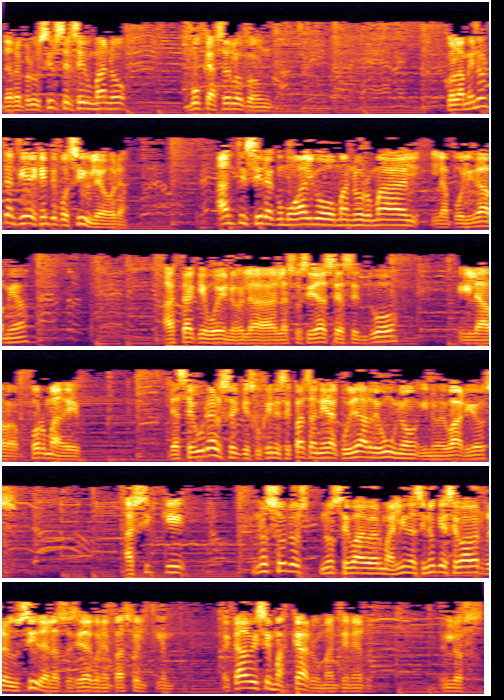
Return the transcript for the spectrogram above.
de reproducirse el ser humano busca hacerlo con, con la menor cantidad de gente posible ahora. Antes era como algo más normal la poligamia, hasta que bueno, la, la sociedad se acentuó y la forma de, de asegurarse que sus genes se pasan era cuidar de uno y no de varios. Así que no solo no se va a ver más linda, sino que se va a ver reducida la sociedad con el paso del tiempo. Cada vez es más caro mantener los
